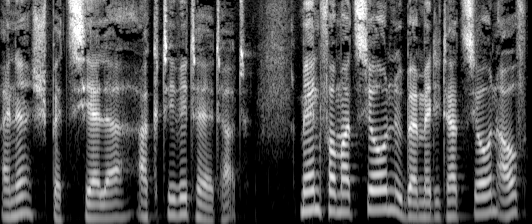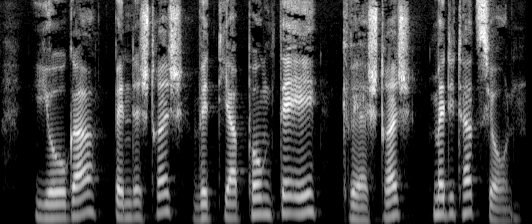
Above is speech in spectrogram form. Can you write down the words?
eine spezielle Aktivität hat. Mehr Informationen über Meditation auf yoga-vidya.de Meditation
